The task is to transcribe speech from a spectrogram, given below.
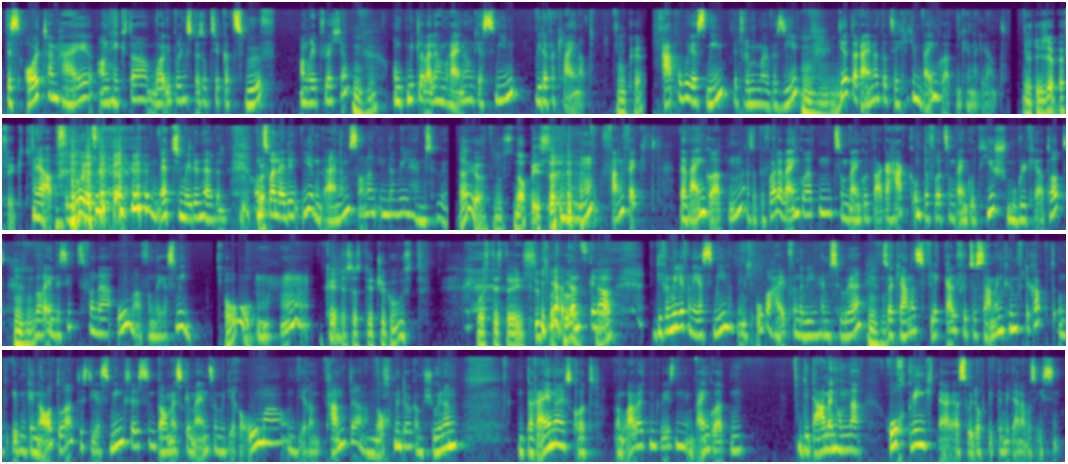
Das All-Time-High an Hektar war übrigens bei so circa 12 an Rebfläche. Mhm. Und mittlerweile haben Rainer und Jasmin wieder verkleinert. Okay. Apropos Jasmin, jetzt reden wir mal über sie. Mhm. Die hat der Rainer tatsächlich im Weingarten kennengelernt. Ja, das ist ja perfekt. Ja, absolut. Match made in heaven. Und zwar nicht in irgendeinem, sondern in der Wilhelmshöhe. Ah ja, das ist noch besser. Mhm. Fun Fact: Der Weingarten, also bevor der Weingarten zum Weingut Wagerhack und davor zum Weingut Hirschmuggel gehört hat, Mhm. war er im Besitz von der Oma, von der Jasmin. Oh. Mhm. Okay, das hast du jetzt schon gewusst, was das da ist. Super Ja, cool. ganz genau. Ja. Die Familie von der Jasmin hat nämlich oberhalb von der Wilhelmshöhe Mhm. so ein kleines Fleckerl für Zusammenkünfte gehabt und eben genau dort ist die Jasmin gesessen, damals gemeinsam mit ihrer Oma und ihrer Tante und am Nachmittag am Schönen. Und der Rainer ist gerade beim Arbeiten gewesen im Weingarten. Und die Damen haben ihn hochgewinkt, er er soll doch bitte mit einer was essen.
